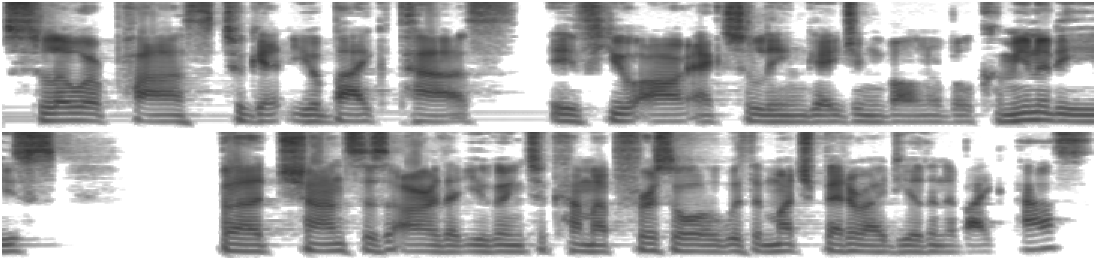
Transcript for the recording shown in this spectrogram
slower path to get your bike path if you are actually engaging vulnerable communities but chances are that you're going to come up, first of all, with a much better idea than a bike path.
